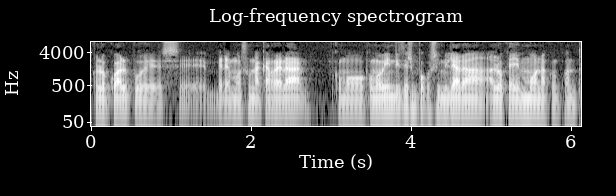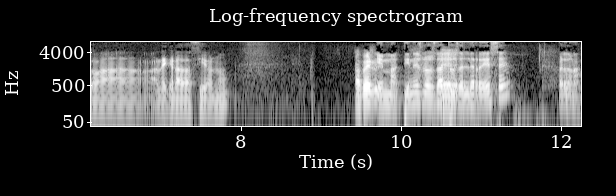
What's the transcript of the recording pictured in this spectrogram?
con lo cual pues eh, veremos una carrera, como, como bien dices, un poco similar a, a lo que hay en Mónaco en cuanto a, a degradación, ¿no? A ver, Emma, ¿tienes los datos Eh, del DRS? Perdona.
